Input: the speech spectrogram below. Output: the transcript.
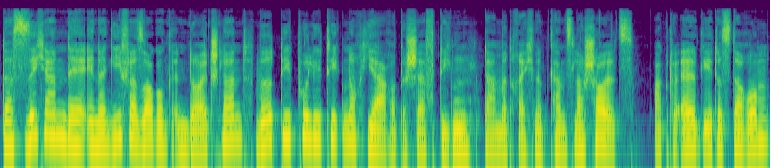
Das Sichern der Energieversorgung in Deutschland wird die Politik noch Jahre beschäftigen. Damit rechnet Kanzler Scholz. Aktuell geht es darum,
